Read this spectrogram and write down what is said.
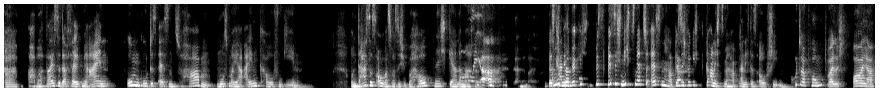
Ähm, aber weißt du, da fällt mir ein, um gutes Essen zu haben, muss man ja einkaufen gehen. Und das ist auch was, was ich überhaupt nicht gerne oh mache. Oh, ja. Das Guter kann ich wirklich, bis, bis ich nichts mehr zu essen habe, bis ja. ich wirklich gar nichts mehr habe, kann ich das aufschieben. Guter Punkt, weil ich, oh ja,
